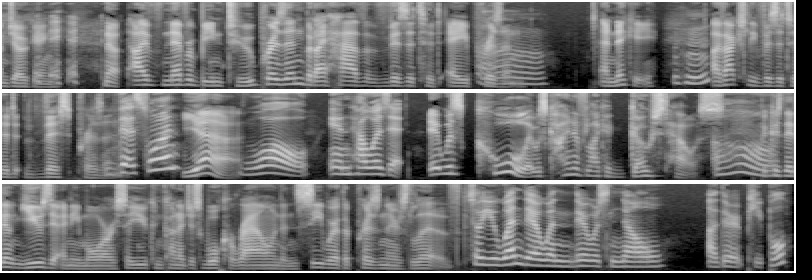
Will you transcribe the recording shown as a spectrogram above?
I'm joking. no, I've never been to prison, but I have visited a prison. Oh. And Nikki, mm-hmm. I've actually visited this prison. This one? yeah. Whoa. And how was it? It was cool. It was kind of like a ghost house Oh. because they don't use it anymore, so you can kind of just walk around and see where the prisoners lived. So you went there when there was no other people?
